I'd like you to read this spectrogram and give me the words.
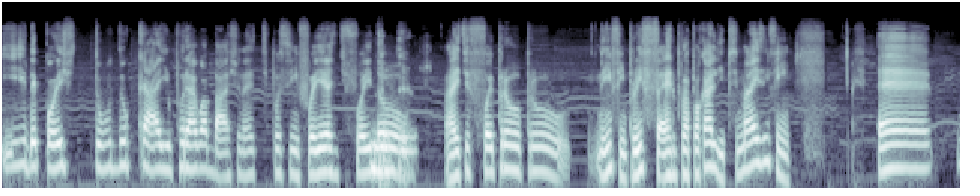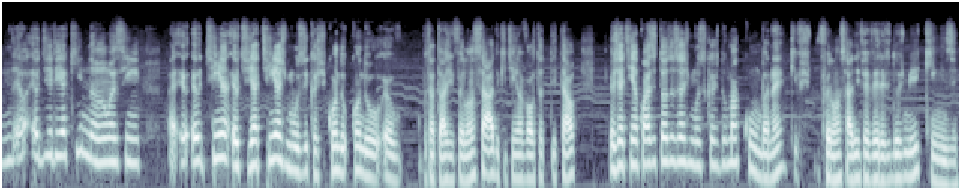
E depois tudo caiu por água abaixo, né? Tipo assim, foi, a gente foi do. A gente foi pro, pro. Enfim, pro inferno, pro apocalipse. Mas, enfim. É, eu, eu diria que não, assim. Eu, eu tinha, eu já tinha as músicas quando, quando eu o Tatuagem foi lançado, que tinha volta e tal, eu já tinha quase todas as músicas do Macumba, né? Que foi lançado em fevereiro de 2015.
